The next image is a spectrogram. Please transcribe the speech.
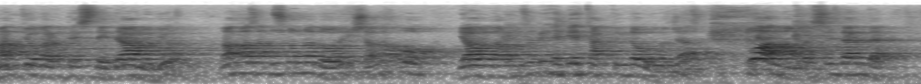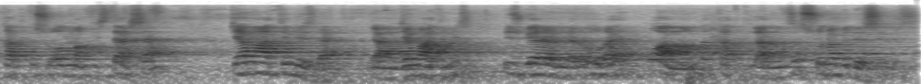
maddi olarak desteği devam ediyor. Ramazanın sonuna doğru inşallah o yavrularımıza bir hediye takdimde bulunacağız. Bu anlamda sizlerin de katkısı olmak isterse cemaatimizle, yani cemaatimiz biz görevlilere uğrayıp bu anlamda katkılarınızı sunabilirsiniz.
